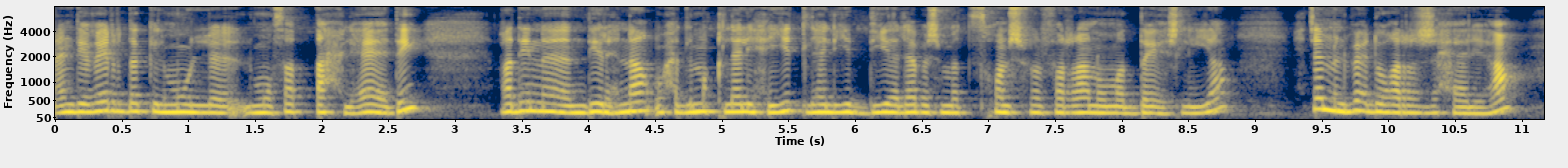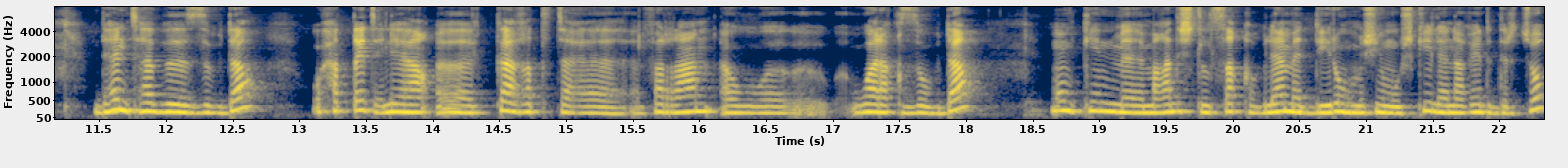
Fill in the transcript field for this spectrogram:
عندي غير داك المول المسطح العادي. غادي ندير هنا واحد المقلة اللي حيدت لها اليد ديالها باش ما تسخنش في الفران وما تضيعش ليا. حتى من بعد غنرجعها ليها. دهنتها بالزبدة وحطيت عليها آه، الكاغط تاع الفران أو آه، ورق الزبده ممكن ما غاديش تلصق بلا ما ديروه ماشي مشكل أنا غير درتو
